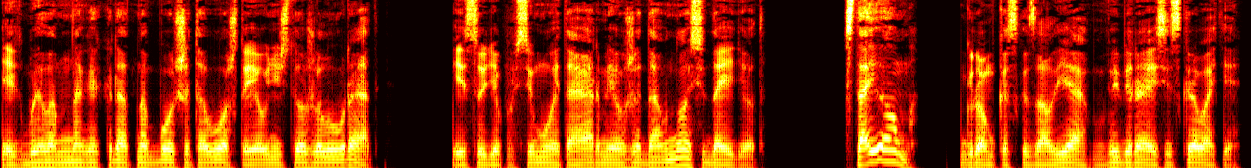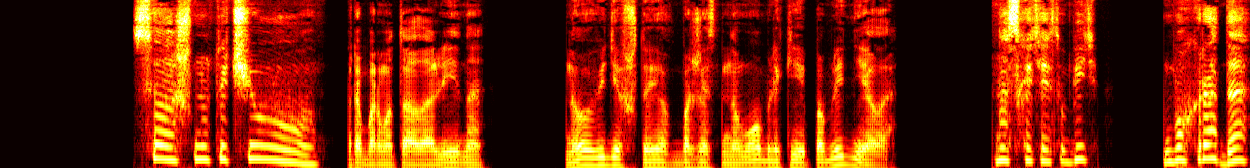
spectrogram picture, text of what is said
Их было многократно больше того, что я уничтожил у врат, и, судя по всему, эта армия уже давно сюда идет. «Встаем!» — громко сказал я, выбираясь из кровати. «Саш, ну ты чего?» — пробормотала Алина, но, увидев, что я в божественном облике, побледнела. «Нас хотят убить? Бог рад, да?»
